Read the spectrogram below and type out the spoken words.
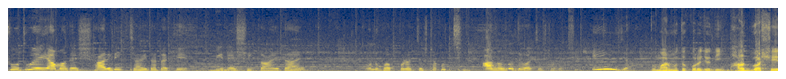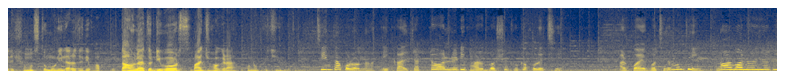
শুধু এই আমাদের শারীরিক চাহিদাটাকে বিদেশি কায়দায় অনুভব করার চেষ্টা করছি আনন্দ দেওয়ার চেষ্টা করছি। এই যা। তোমার মতো করে যদি ভারতবর্ষের সমস্ত মহিলারা যদি ভাবতো তাহলে এত ডিভোর্স বা ঝগড়া কোনো কিছুই হতো না। চিন্তা করো না এই কালচারটা অলরেডি ভারতবর্ষে ঢুকে পড়েছে। আর কয়েক বছরের মধ্যেই নর্মাল হয়ে যাবে।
